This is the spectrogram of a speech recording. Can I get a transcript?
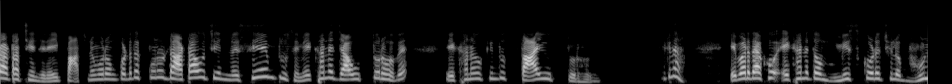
ডাটা চেঞ্জ নেই। এই ৫ নম্বর অঙ্কটাতে কোন ডাটাও চেঞ্জ নেই। Same to same. এখানে যা উত্তর হবে এখানেও কিন্তু তাই উত্তর হবে। ঠিক না? এবার দেখো এখানে তো মিস করেছিল, ভুল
